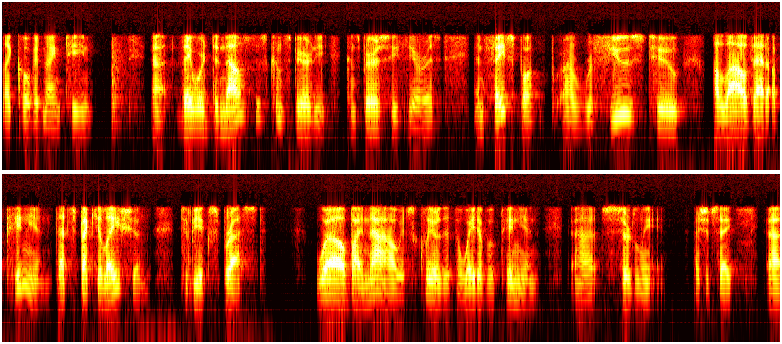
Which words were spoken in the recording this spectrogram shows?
like COVID 19. Uh, they were denounced as conspiracy, conspiracy theorists, and Facebook uh, refused to allow that opinion, that speculation, to be expressed. Well, by now it's clear that the weight of opinion uh, certainly, I should say, uh,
